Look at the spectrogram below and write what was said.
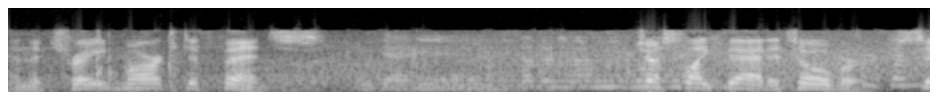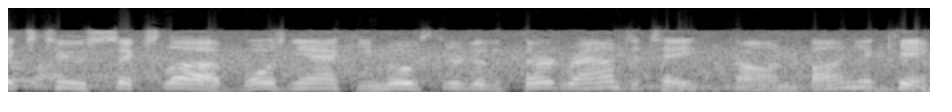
and the trademark defense. Just like that, it's over. 6-2, 6 love. Wozniacki moves through to the third round to take on Vania King.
